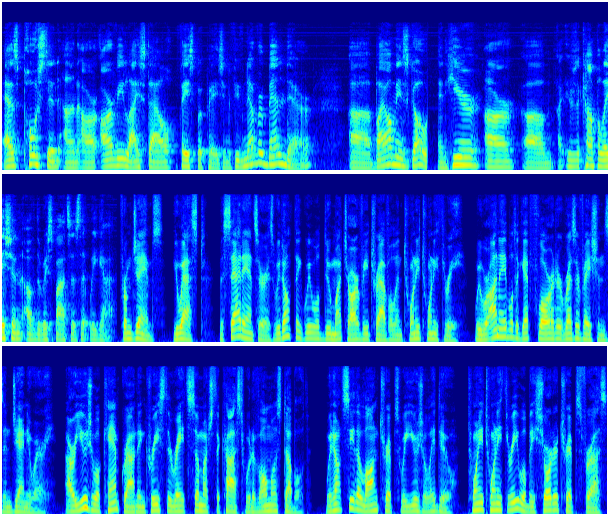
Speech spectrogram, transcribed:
as posted on our RV Lifestyle Facebook page. And if you've never been there, uh, by all means go. And here are um, here's a compilation of the responses that we got. From James, you asked. The sad answer is we don't think we will do much RV travel in 2023. We were unable to get Florida reservations in January. Our usual campground increased the rates so much the cost would have almost doubled. We don't see the long trips we usually do. 2023 will be shorter trips for us,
